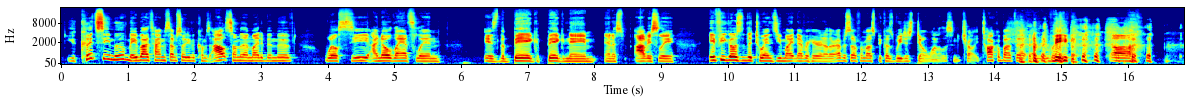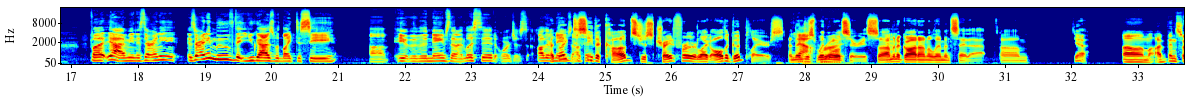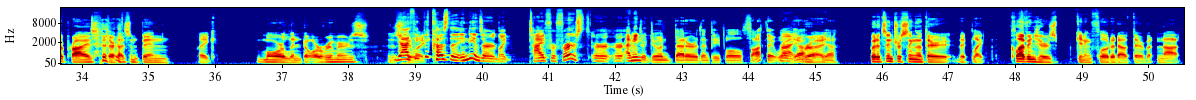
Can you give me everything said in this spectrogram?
you could see move. Maybe by the time this episode even comes out, some of them might have been moved. We'll see. I know Lance Lynn is the big, big name, and it's obviously, if he goes to the Twins, you might never hear another episode from us because we just don't want to listen to Charlie talk about that every week. Uh, but yeah, I mean, is there any is there any move that you guys would like to see? Uh, either the names that I listed or just other I'd like to out see there. the Cubs just trade for like all the good players and then Yeah. just win the World Series. So I'm gonna go out on a limb and say that. Um, yeah. Um, I've been surprised there hasn't been like more Lindor rumors. just yeah, I think like because the Indians are like tied for first, or, or I mean, they're doing better than people thought they would. Right. Yeah, Right. Yeah, But it's interesting that they're that like Clevinger's getting floated out there, but not.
